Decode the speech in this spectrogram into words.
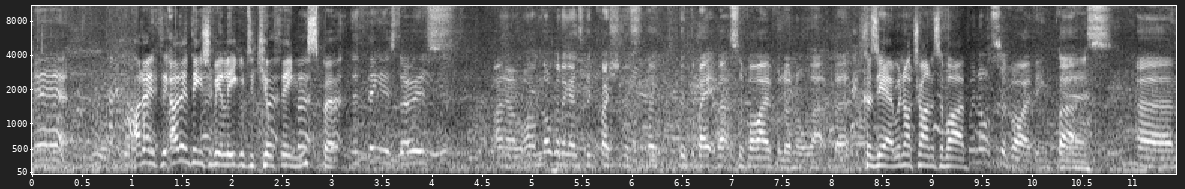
yeah. I don't think. I don't think it should be illegal to kill things, but the thing is, though, is I know I'm not going to go into the question of the debate about survival and all that, but because yeah, we're not trying to survive. we're not surviving. But, um,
